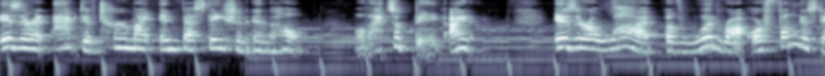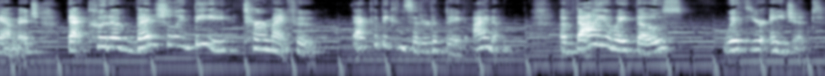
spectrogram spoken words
is there an active termite infestation in the home? Well, that's a big item. Is there a lot of wood rot or fungus damage that could eventually be termite food? That could be considered a big item. Evaluate those with your agent.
